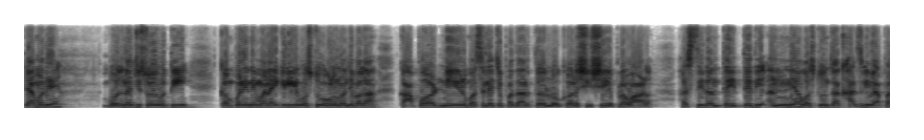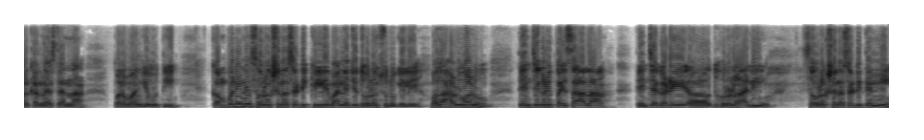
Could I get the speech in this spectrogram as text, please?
त्यामध्ये भोजनाची सोय होती. कंपनीने मनाई केलेली वस्तू वगळून म्हणजे बघा कापड नीळ मसाल्याचे पदार्थ लोकर शिशे प्रवाळ हस्तिदंत इत्यादी अन्य वस्तूंचा खाजगी व्यापार करण्यास त्यांना परवानगी होती. कंपनीने संरक्षणासाठी किल्ले बांधण्याचे धोरण सुरू केले. बघा हळूहळू त्यांच्याकडे पैसा आला. त्यांच्याकडे धोरणं आली. संरक्षणासाठी त्यांनी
